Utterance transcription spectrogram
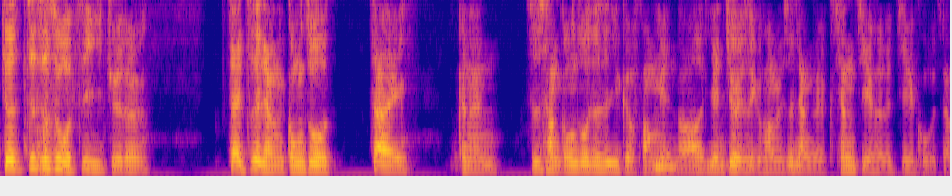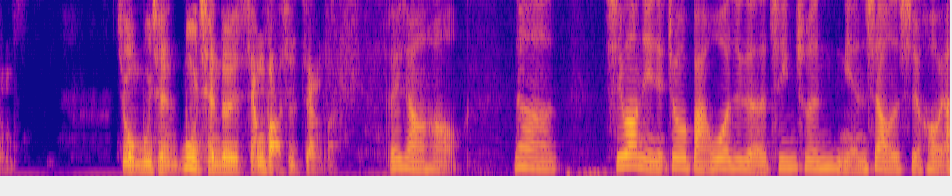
就这就是我自己觉得，在这两个工作，在可能职场工作就是一个方面，嗯然后研究也是一个方面，这两个相结合的结果这样子。就我目前目前的想法是这样的。非常好，那希望你就把握这个青春年少的时候呀，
